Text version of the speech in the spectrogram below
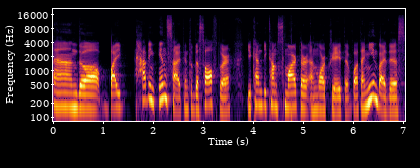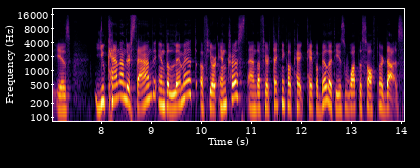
and uh, by having insight into the software, you can become smarter and more creative. What I mean by this is you can understand in the limit of your interest and of your technical ca capabilities what the software does.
